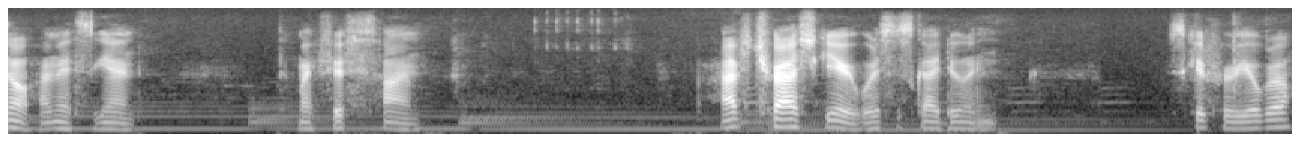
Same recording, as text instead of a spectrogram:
No, I missed again. Took my fifth time. I have trash gear. What is this guy doing? This kid for real, bro?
